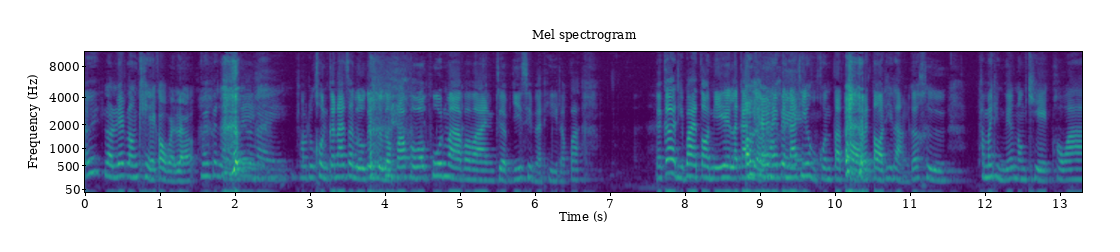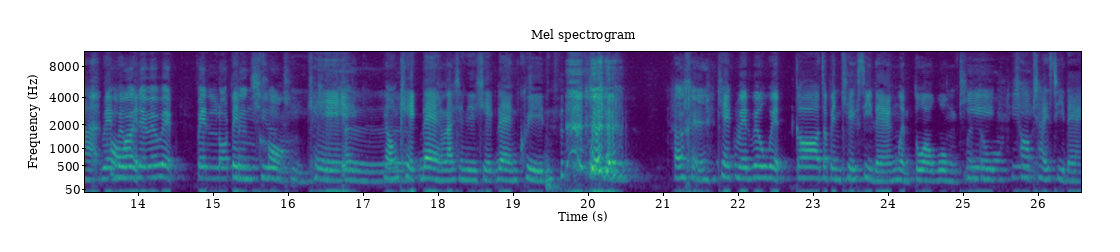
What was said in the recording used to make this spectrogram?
เอ้ย เราเรียกน้องเค้กออกไปแล้ว ไม่เป็นไรไม่เป็นไรเพราะทุกคนก็น่าจะรู้กันอยู่แล้วว่าเพราะว่าพูดมาประมาณเกือบ20นาทีแล้วป่ะงั้นก็อธิบายตอนนี้เลยละกันโอเคเดี๋ยวให้เป็นโอเคหน้าที่ของคนตัดต่อไปต่อทีหลังก็คือทำไมถึงเรียกน้องเค้กเพราะว่า Red เพราะว่า Velvet เดวิลเวท เป็นรถเป็นหนึ่งชื่อของเค้กเค้กเออน้องเค้กแดง ราชินีเค้กแดงควีนโอเคเค้ก Red Velvet ก็จะเป็นเค้กสีแดงเหมือนตัววงที่เหมือนตัววงที่ชอบใช้สีแดง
